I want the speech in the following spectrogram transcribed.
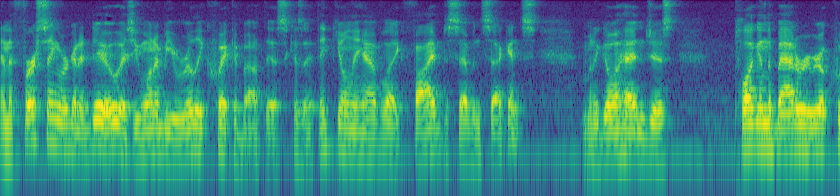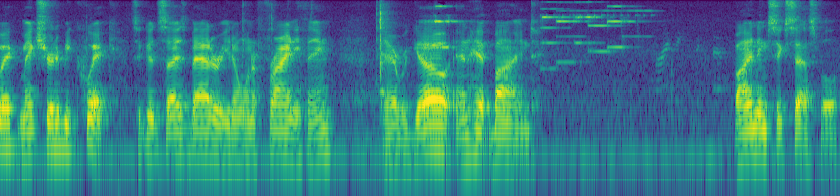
And the first thing we're going to do is you want to be really quick about this because I think you only have like five to seven seconds. I'm going to go ahead and just plug in the battery real quick. Make sure to be quick. It's a good sized battery. You don't want to fry anything. There we go. And hit bind. Binding successful.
